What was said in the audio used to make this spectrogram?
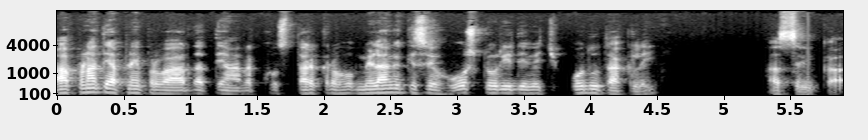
ਆਪਣਾ ਤੇ ਆਪਣੇ ਪਰਿਵਾਰ ਦਾ ਧਿਆਨ ਰੱਖੋ, ਸਤਰਕ ਰਹੋ। ਮਿਲਾਂਗੇ ਕਿਸੇ ਹੋਰ ਸਟੋਰੀ ਦੇ ਵਿੱਚ। ਉਦੋਂ ਤੱਕ ਲਈ, ਸਤਿ ਸ੍ਰੀ ਅਕਾਲ।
